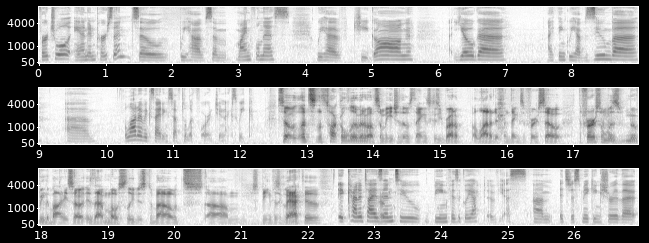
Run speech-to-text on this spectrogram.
virtual and in person. So, we have some mindfulness, we have Qigong, yoga, I think we have Zumba. Um, a lot of exciting stuff to look forward to next week. So let's let's talk a little bit about some of each of those things because you brought up a lot of different things at first. So the first one was moving the body. So is that mostly just about um, just being physically active? It kind of ties Okay. into being physically active, yes. Um, it's just making sure that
